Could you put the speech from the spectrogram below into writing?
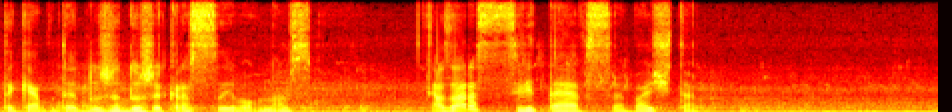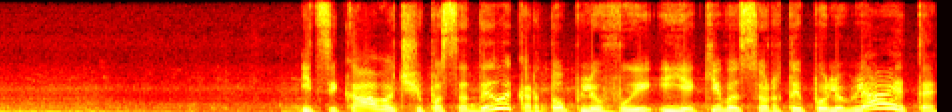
Таке буде дуже-дуже красиво в нас. А зараз цвіте все, бачите? І цікаво, чи посадили картоплю ви, і які ви сорти полюбляєте,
